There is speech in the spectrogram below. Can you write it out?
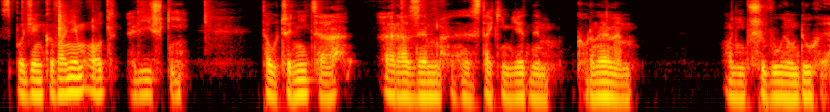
Z podziękowaniem od Eliszki. Ta uczennica razem z takim jednym Kornelem. Oni przywołują duchy.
